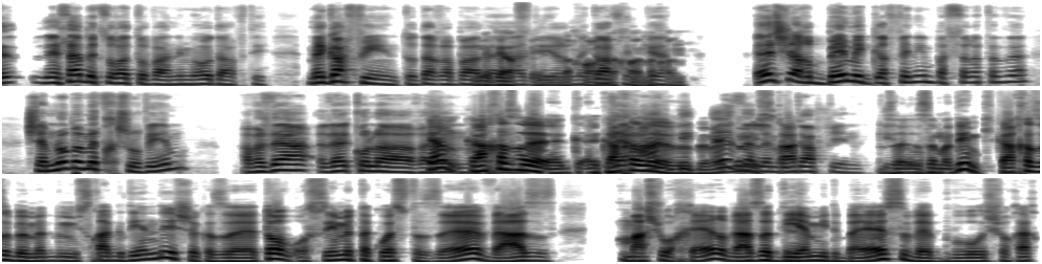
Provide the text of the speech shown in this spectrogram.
זה נעשה בצורה טובה, אני מאוד אהבתי. מגפין, תודה רבה מגפין, לאדיר, נכון, מגפין, נכון, כן. נכון. יש הרבה מגפינים בסרט הזה, שהם לא באמת חשובים, אבל זה, זה כל הרעיון. כן, ככה זה, ככה זה, זה באמת במשחק, למגפין. זה, כאילו. זה מדהים, כי ככה זה באמת במשחק D&D, שכזה, טוב, עושים את הקווסט הזה, ואז משהו אחר, ואז כן. ה-DM מתבאס, והוא שוכח,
